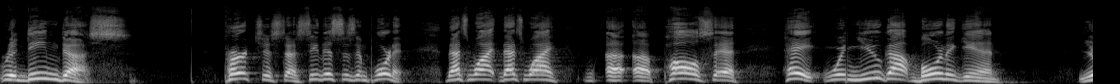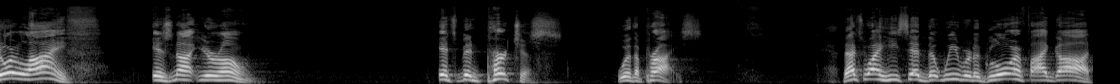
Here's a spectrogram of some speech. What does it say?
redeemed us, purchased us. See, this is important. That's why, that's why uh, uh, Paul said, hey, when you got born again, your life is not your own. It's been purchased with a price. That's why he said that we were to glorify God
